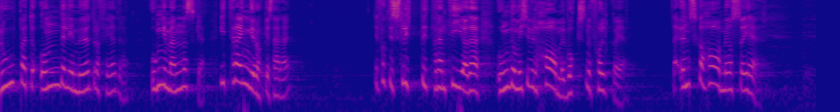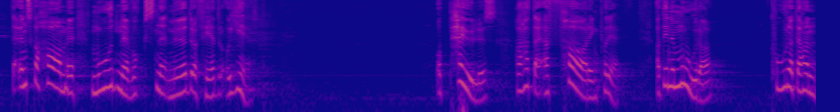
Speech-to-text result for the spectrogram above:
roper etter åndelige mødre og fedre. Unge mennesker. Vi trenger dere, sier de. Det er faktisk slutt litt på den tida der ungdom ikke vil ha med voksne folk å gjøre. De ønsker å ha med oss å gjøre. De ønsker å ha med modne, voksne mødre og fedre å gjøre. Og Paulus har hatt en erfaring på det. At denne mora, kona til han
